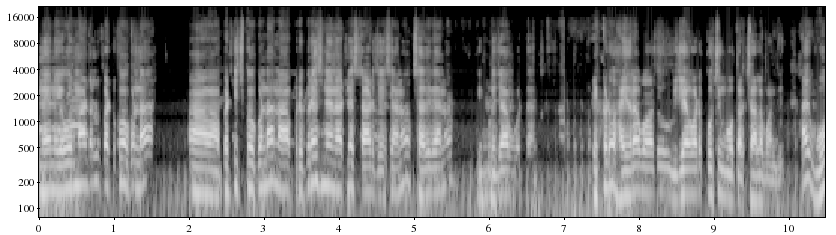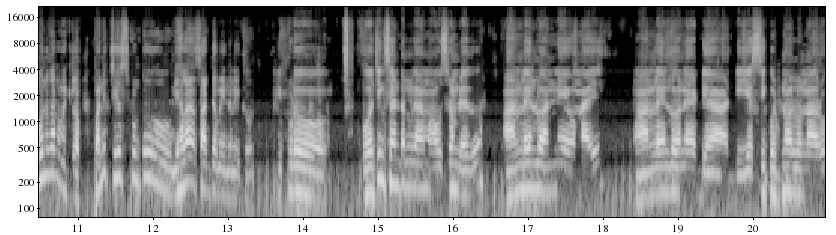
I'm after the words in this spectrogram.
నేను ఎవరి మాటలు పట్టుకోకుండా ఆ, పట్టించుకోకుండా నా ప్రిపరేషన్ నేను అట్లే స్టార్ట్ చేశాను చదివాను ఇప్పుడు జాబ్ కొట్టాను ఎక్కడో హైదరాబాద్ విజయవాడ కోచింగ్ పోతారు చాలా మంది అది ఓన్గా నువ్వు ఇట్లా పని చేసుకుంటూ ఎలా సాధ్యమైంది నీకు? ఇప్పుడు కోచింగ్ సెంటర్లు ఏం అవసరం లేదు. ఆన్లైన్లో అన్నీ ఉన్నాయి. ఆన్లైన్లోనే డిఎస్సి కొట్టిన వాళ్ళు ఉన్నారు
